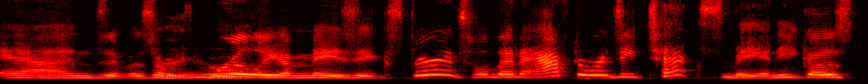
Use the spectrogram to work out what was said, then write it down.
and it was a cool. really amazing experience. Well, then afterwards, he texts me and he goes,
